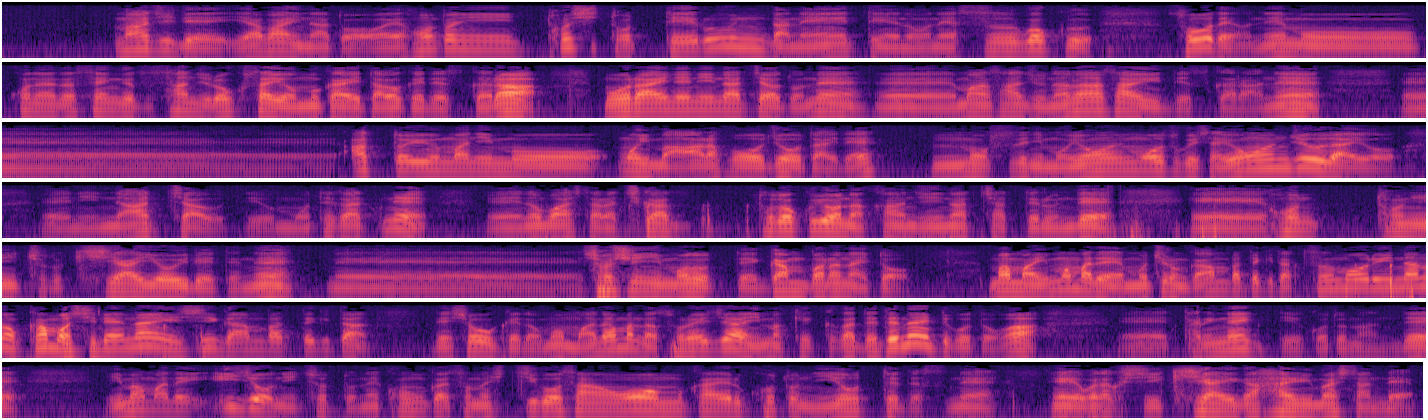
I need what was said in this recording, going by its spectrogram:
マジでやばいなと、え、本当に年取ってるんだねっていうのをね、すごく、そうだよね、もう、この間先月36歳を迎えたわけですから、もう来年になっちゃうとね、えー、まあ37歳ですからね、えー、あっという間にもう、もう今アラフォー状態で、もうすでにもう4、もうすぐした40代を、えー、になっちゃうっていう、もう手がね、えー、伸ばしたら近、届くような感じになっちゃってるんで、えー、本当にちょっと気合を入れてね、え、初心に戻って頑張らないと。まあまあ今までもちろん頑張ってきたつもりなのかもしれないし、頑張ってきたでしょうけども、まだまだそれじゃあ今結果が出てないってことは、えー、足りないっていうことなんで、今まで以上にちょっとね、今回その七五三を迎えることによってですね、えー、私気合が入りましたんで、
